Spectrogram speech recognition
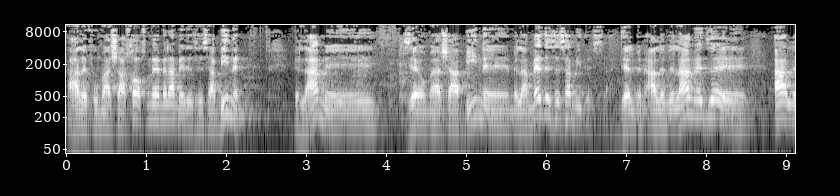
א' הוא מה שהחוכמה מלמד את הסבינה. ולמד זהו מה שהבינה מלמד את הסמידס. ההבדל בין א' ולמד זה, א'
